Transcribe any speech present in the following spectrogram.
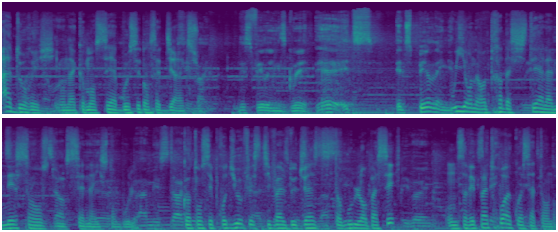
adoré et on a commencé à bosser dans cette direction. Oui, on est en train d'assister à la naissance d'une scène à Istanbul. Quand on s'est produit au festival de jazz d'Istanbul l'an passé, on ne savait pas trop à quoi s'attendre,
